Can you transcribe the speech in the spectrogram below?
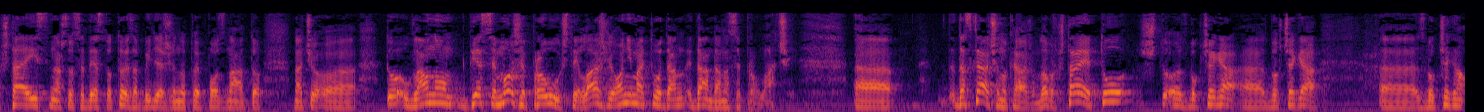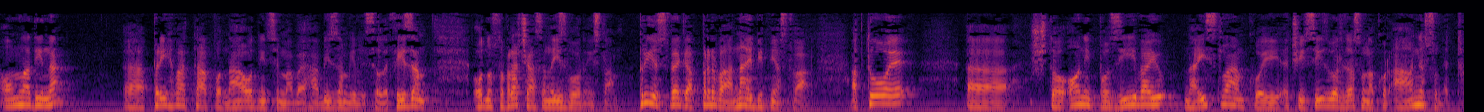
šta je istina što se desilo to je zabilježeno to je poznato znači to uglavnom gdje se može provući te laži o njima je to dan, dan danas se provlači. Da skraćeno kažem dobro šta je to što zbog čega zbog čega E, zbog čega omladina e, prihvata pod navodnicima vehabizam ili selefizam, odnosno vraća se na izvorni islam. Prije svega prva, najbitnija stvar, a to je e, što oni pozivaju na islam koji, čiji se izvor zasnu na Kur'an i sunetu.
